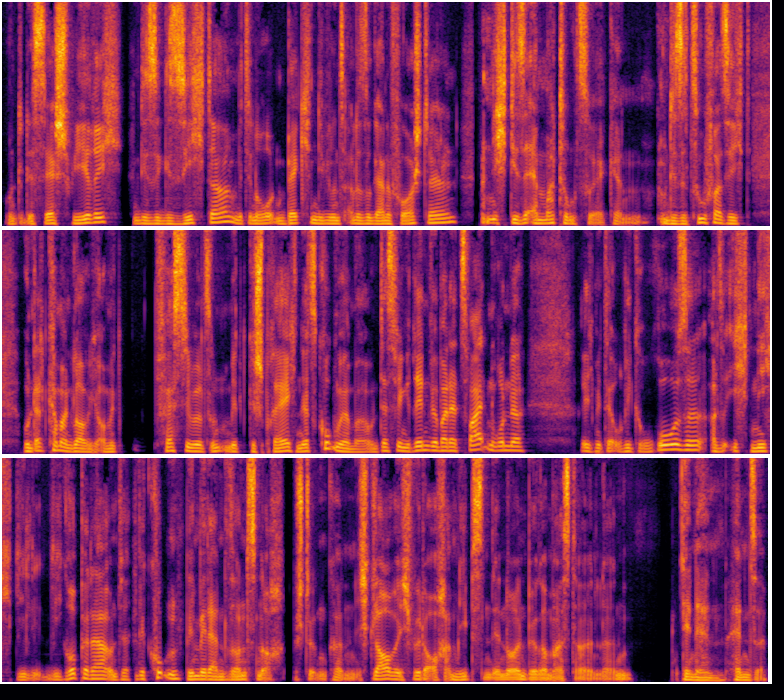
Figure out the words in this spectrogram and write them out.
Und es ist sehr schwierig, diese Gesichter mit den roten Bäckchen, die wir uns alle so gerne vorstellen, nicht diese Ermattung zu erkennen und diese Zuversicht. Und das kann man, glaube ich, auch mit Festivals und mit Gesprächen. Jetzt gucken wir mal. Und deswegen reden wir bei der zweiten Runde, rede ich mit der Ulrike Rose, also ich nicht, die, die Gruppe da. Und wir gucken, wen wir dann sonst noch bestücken können. Ich glaube, ich würde auch am liebsten den neuen Bürgermeister einladen, den Herrn Hense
